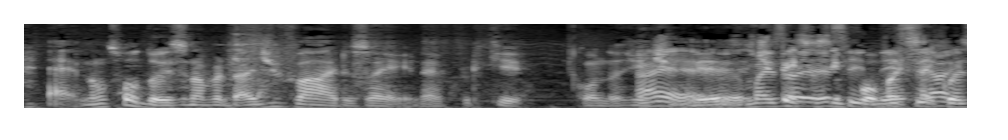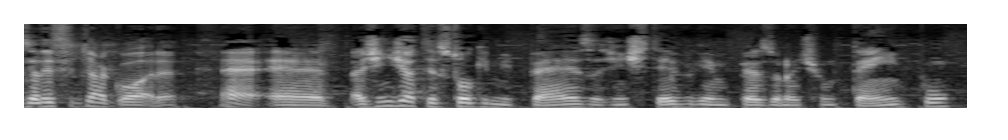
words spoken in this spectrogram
É, não só dois, na verdade vários aí, né? Porque quando a gente ah, é, vê, a gente mas pensa assim, esse, pô, vai ser coisa... nesse de agora. É, é, a gente já testou Game Pass, a gente teve Game Pass durante um tempo.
